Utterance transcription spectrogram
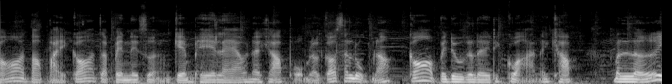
ก็ต่อไปก็จะเป็นในส่วนของเกมเพลย์แล้วนะครับผมแล้วก็สรุปเนาะก็ไปดูกันเลยดีกว่านะครับ มันเลย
